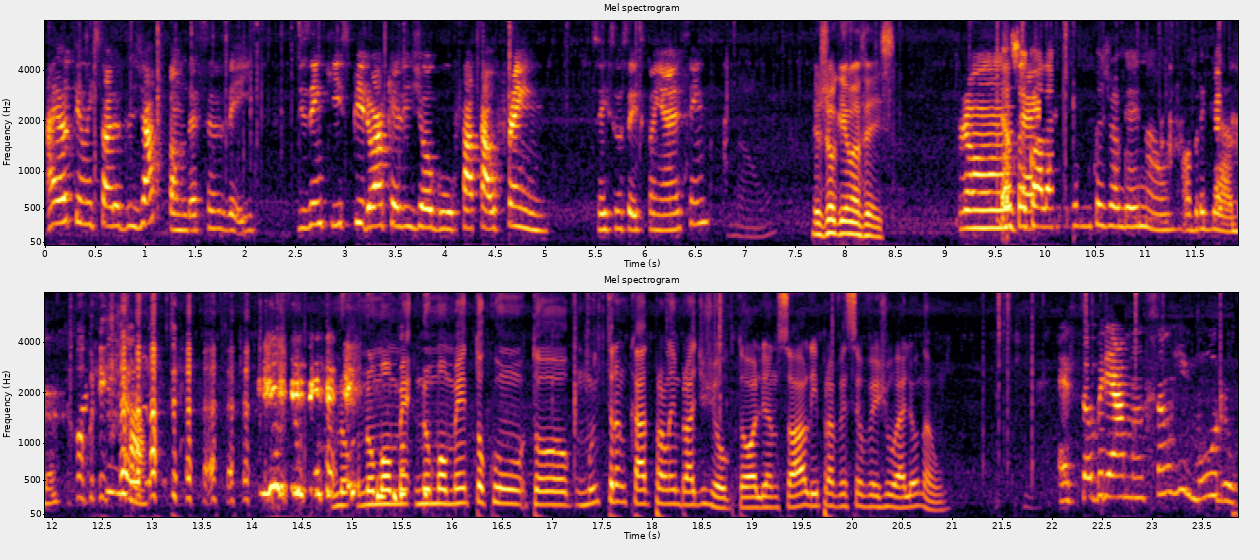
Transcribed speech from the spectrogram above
Aí eu tenho uma história do Japão dessa vez. Dizem que inspirou aquele jogo Fatal Frame. Não sei se vocês conhecem. Não. Eu joguei uma vez. Pronto. Eu sei qual é, mas eu nunca joguei, não. Obrigada. Obrigada. No, no, momen- no momento tô, com, tô muito trancado pra lembrar de jogo. Tô olhando só ali pra ver se eu vejo ele ou não. É sobre a mansão Rimuro,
